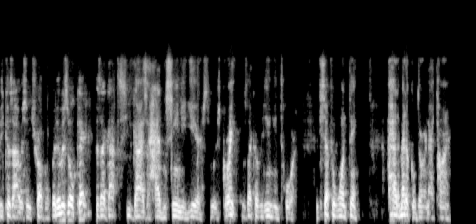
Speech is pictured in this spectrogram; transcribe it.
because I was in trouble, but it was okay because I got to see guys I hadn't seen in years. It was great. It was like a reunion tour, except for one thing. I had a medical during that time,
